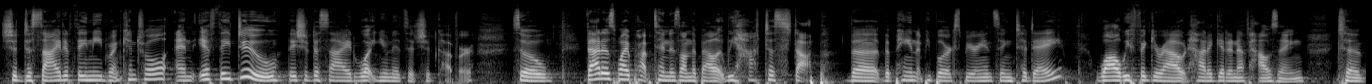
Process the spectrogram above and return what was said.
should decide if they need rent control, and if they do, they should decide what units it should cover. So that is why Prop 10 is on the ballot. We have to stop the, the pain that people are experiencing today while we figure out how to get enough housing to,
